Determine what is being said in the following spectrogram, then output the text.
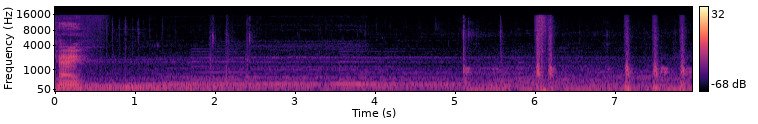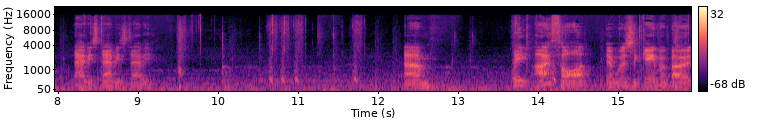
Okay. Stabby, stabby, stabby. Um, they, I thought it was a game about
